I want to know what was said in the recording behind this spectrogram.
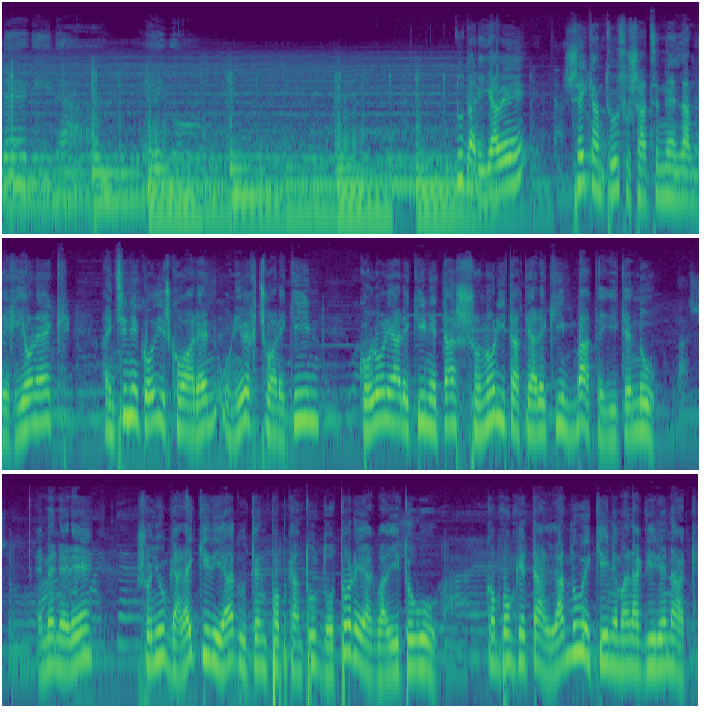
begira egon Dudari gabe, sei kantu usatzen den lan honek, haintzineko diskoaren unibertsuarekin, kolorearekin eta sonoritatearekin bat egiten du. Hemen ere, soinu garaikidea duten popkantu dotoreak baditugu, konponketa landuekin emanak direnak,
